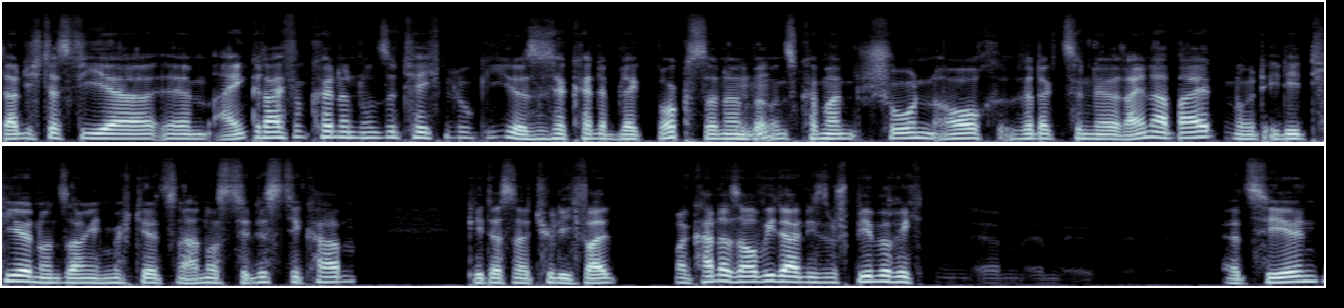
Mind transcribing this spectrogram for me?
dadurch, dass wir ähm, eingreifen können in unsere Technologie, das ist ja keine Blackbox, sondern mhm. bei uns kann man schon auch redaktionell reinarbeiten und editieren und sagen, ich möchte jetzt eine andere Stilistik haben, geht das natürlich, weil man kann das auch wieder in diesen Spielberichten ähm, ähm erzählen.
